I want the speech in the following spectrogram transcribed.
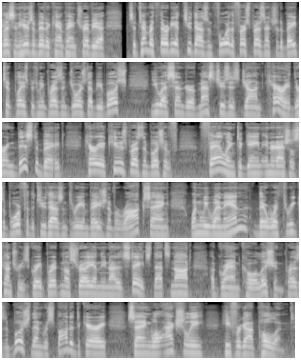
Listen, here's a bit of campaign trivia. September 30th, 2004, the first presidential debate took place between President George W. Bush, U.S. Senator of Massachusetts John Kerry. During this debate, Kerry accused President Bush of failing to gain international support for the 2003 invasion of Iraq, saying, When we went in, there were three countries Great Britain, Australia, and the United States. That's not a grand coalition. President Bush then responded to Kerry, saying, Well, actually, he forgot Poland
